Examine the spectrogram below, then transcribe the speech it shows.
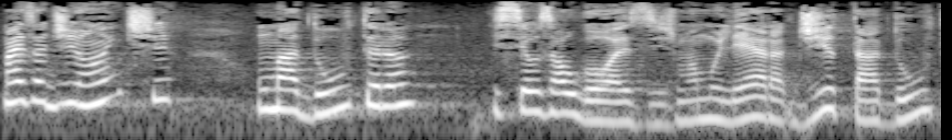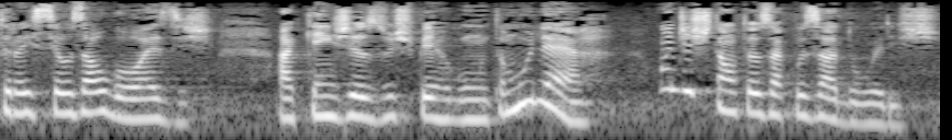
Mais adiante, uma adúltera e seus algozes, uma mulher dita adúltera e seus algozes, a quem Jesus pergunta: Mulher, Onde estão teus acusadores?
